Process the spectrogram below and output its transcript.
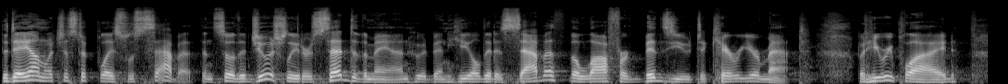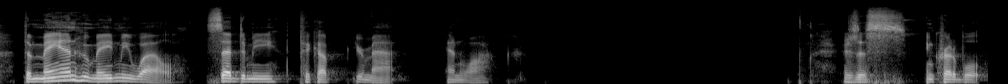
The day on which this took place was Sabbath. And so the Jewish leaders said to the man who had been healed, It is Sabbath. The law forbids you to carry your mat. But he replied, The man who made me well said to me, Pick up your mat and walk. There's this incredible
